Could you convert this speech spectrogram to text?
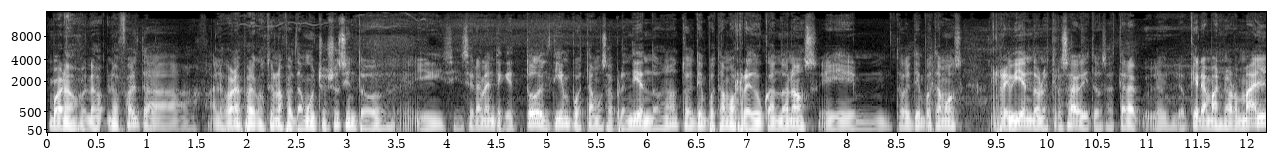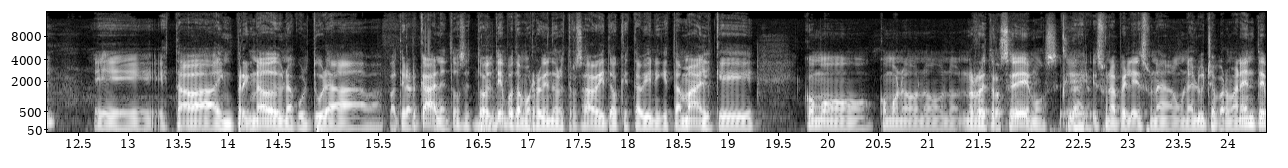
Bueno, nos falta, a los varones para construir nos falta mucho. Yo siento, y sinceramente, que todo el tiempo estamos aprendiendo, ¿no? Todo el tiempo estamos reeducándonos y mm, todo el tiempo estamos reviendo nuestros hábitos. Hasta lo, que era más normal eh, estaba impregnado de una cultura patriarcal. Entonces todo el tiempo estamos reviendo nuestros hábitos, qué está bien y qué está mal, qué, cómo, cómo no, no, no, no retrocedemos. Eh, es una, es una, una lucha permanente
